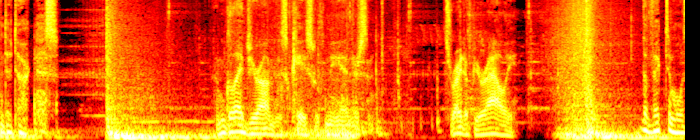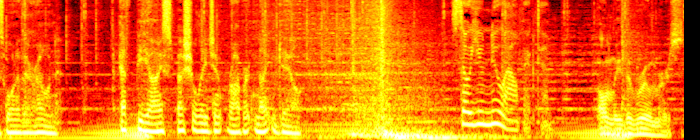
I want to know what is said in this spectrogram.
Into darkness. I'm glad you're on this case with me, Anderson. It's right up your alley. The victim was one of their own. FBI Special Agent Robert Nightingale. So you knew Al Victim? Only the rumors.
